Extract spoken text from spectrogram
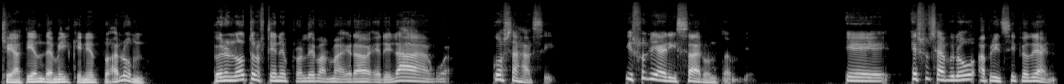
que atiende a 1.500 alumnos. Pero en otros tienen problemas más graves en el agua, cosas así. Y solidarizaron también. Eh, eso se habló a principios de año.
